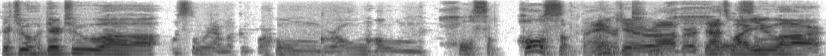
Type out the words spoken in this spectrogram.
They're too they're too uh, what's the word I'm looking for? Homegrown, home Wholesome. wholesome. Thank They're you, Robert. That's why you are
